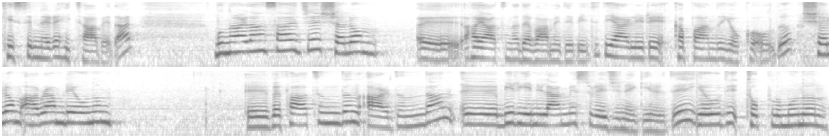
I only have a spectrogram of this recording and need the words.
kesimlere hitap eden. Bunlardan sadece Shalom e, hayatına devam edebildi. Diğerleri kapandı, yok oldu. Shalom Avram Leon'un e, vefatından ardından e, bir yenilenme sürecine girdi. Yahudi toplumunun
